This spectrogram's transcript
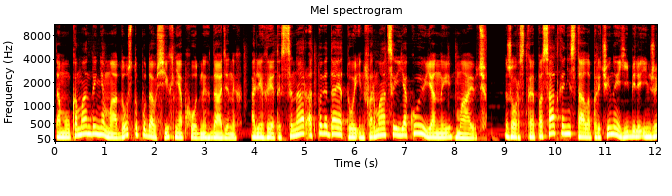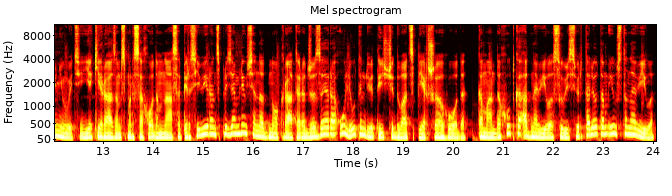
Таму у каманды няма доступу да ўсіх неабходных дадзеных. Але гэты сцэнар адпавядае той інфармацыі, якую яны маюць. Жорсткая пасадка не стала прычынай гібелі інжынюеці, які разам з марсаходам NASAа Персевіранс прызямліўся на дно кратэра Джезера ў лютым 2021 года. Каманда хутка аднавіла сувязь з верталётам і ўстанавіла,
